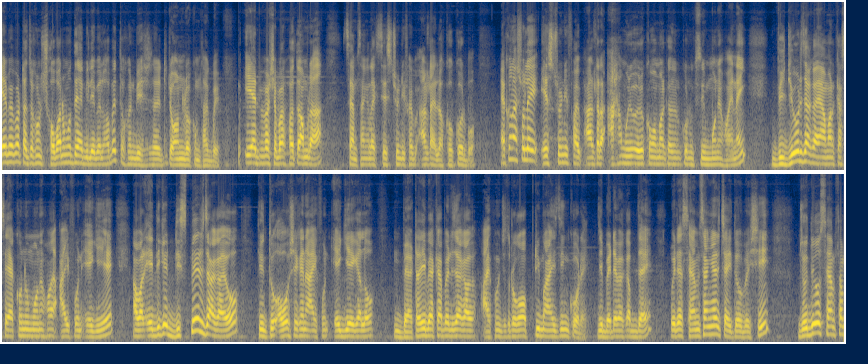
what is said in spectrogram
এর ব্যাপারটা যখন সবার মধ্যে অ্যাভেলেবেল হবে, তখন বিষয়টা অন্যরকম থাকবে। এর ব্যাপার সেবার হয়তো আমরা Samsung Galaxy S twenty five আলট্রায় লক্ষ্য করব। এখন আসলে এস টোয়েন্টি ফাইভ আলট্রা আহামরি ওইরকম আমার কাছে কোনো কিছু মনে হয় নাই। ভিডিওর জায়গায় আমার কাছে এখনও মনে হয় আইফোন এগিয়ে, আবার এদিকে ডিসপ্লের জায়গায়ও কিন্তু অবশ্যই এখানে আইফোন এগিয়ে গেল। ব্যাটারি ব্যাকআপের জায়গায় আইফোন যতটুকু অপটিমাইজিং করে, যে ব্যাটারি ব্যাকআপ দেয়, ওইটা স্যামসাংয়ের চাইতেও বেশি। যদিও স্যামসাং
